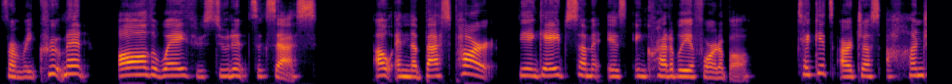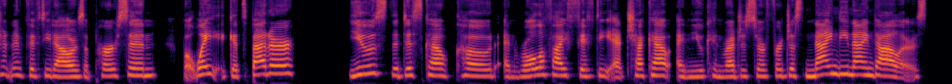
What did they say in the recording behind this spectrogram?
from recruitment all the way through student success. Oh, and the best part the Engage Summit is incredibly affordable. Tickets are just $150 a person, but wait, it gets better. Use the discount code Enrollify50 at checkout and you can register for just $99.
